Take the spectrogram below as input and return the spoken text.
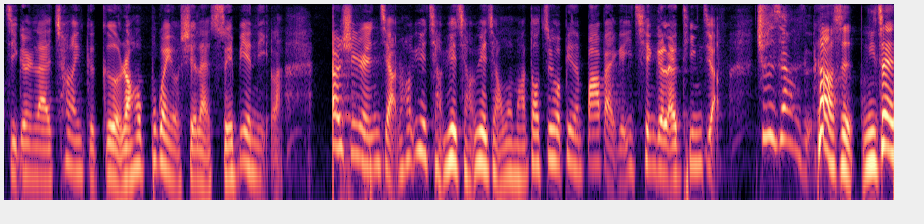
几个人来唱一个歌，然后不管有谁来，随便你了。二十人讲，然后越讲越讲越讲，我妈，到最后变成八百个、一千个来听讲，就是这样子。柯老师，你在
